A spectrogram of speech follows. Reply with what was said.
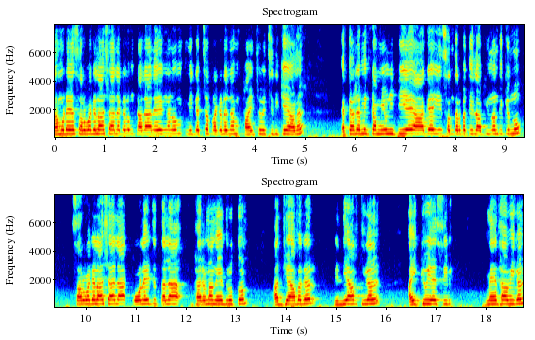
നമ്മുടെ സർവകലാശാലകളും കലാലയങ്ങളും മികച്ച പ്രകടനം കാഴ്ചവെച്ചിരിക്കുകയാണ് അക്കാദമിക് കമ്മ്യൂണിറ്റിയെ ആകെ ഈ സന്ദർഭത്തിൽ അഭിനന്ദിക്കുന്നു. സർവകലാശാല കോളേജ് തല ഭരണ നേതൃത്വം അധ്യാപകർ വിദ്യാർത്ഥികൾ ഐ ക്യു എ സി മേധാവികൾ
